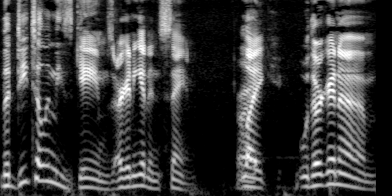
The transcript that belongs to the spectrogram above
the detail in these games are gonna get insane. Right. Like they're gonna.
